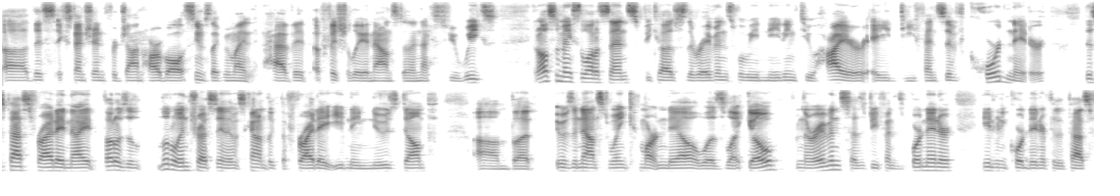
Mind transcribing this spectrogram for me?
uh, this extension for John Harbaugh. It seems like we might have it officially announced in the next few weeks. It also makes a lot of sense because the Ravens will be needing to hire a defensive coordinator. This past Friday night, thought it was a little interesting. It was kind of like the Friday evening news dump, um, but it was announced Wink Martindale was let go from the Ravens as defensive coordinator. He'd been coordinator for the past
